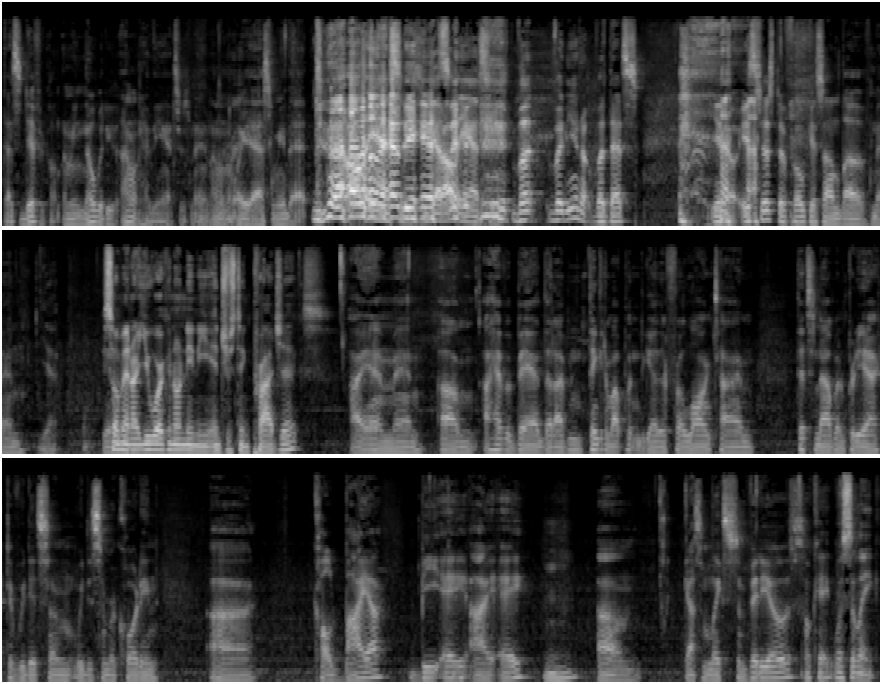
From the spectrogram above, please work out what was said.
that's difficult. I mean, nobody. I don't have the answers, man. I don't know why you're asking me that. all I the have answers. You got all the answers. answers. But but you know, but that's you know, it's just a focus on love, man. Yeah. You So, know? man, are you working on any interesting projects? I am, man. Um, I have a band that I've been thinking about putting together for a long time. That's now been pretty active. We did some we did some recording uh, called Baia, B A I A. Mm-hmm. Um, got some links to some videos. Okay. What's the link?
